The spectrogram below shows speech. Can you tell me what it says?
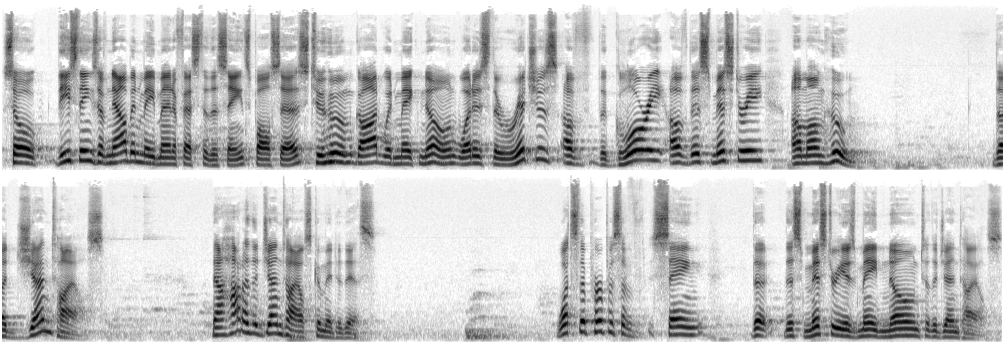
So these things have now been made manifest to the saints, Paul says, to whom God would make known what is the riches of the glory of this mystery among whom? The Gentiles. Now, how do the Gentiles come into this? What's the purpose of saying that this mystery is made known to the Gentiles?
